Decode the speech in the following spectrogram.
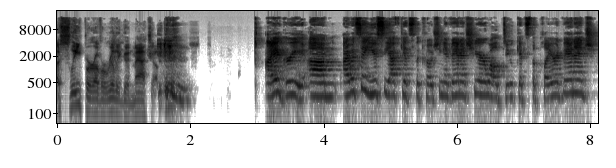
a sleeper of a really good matchup. I agree. Um, I would say UCF gets the coaching advantage here while Duke gets the player advantage.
